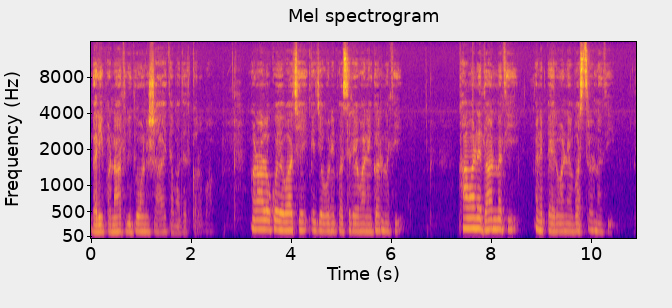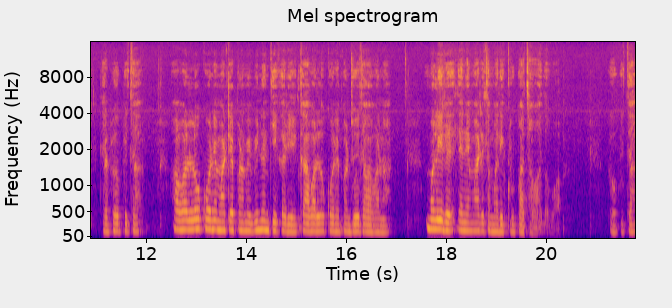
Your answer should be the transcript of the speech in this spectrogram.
ગરીબ, અનાથ, વિધવાઓની સહાયતા મદદ કરો બાપ. ઘણા લોકો એવા છે કે જેઓની પાસે રહેવાને ઘર નથી, ખાવાને ધાન નથી અને પહેરવાને વસ્ત્ર નથી. ત્યારે પ્રભુ પિતા, આવા લોકોને માટે પણ અમે વિનંતી કરીએ કે આવા લોકોને પણ જોઈતા હોવાના મળી રહે તેને માટે તમારી કૃપા થવા દો બાપ. પ્રભુ પિતા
